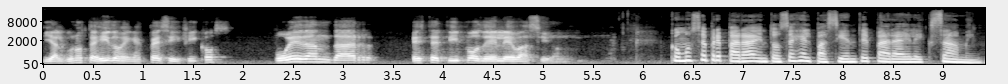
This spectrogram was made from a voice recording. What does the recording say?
y algunos tejidos en específicos puedan dar este tipo de elevación. ¿Cómo se prepara entonces el paciente para el examen?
